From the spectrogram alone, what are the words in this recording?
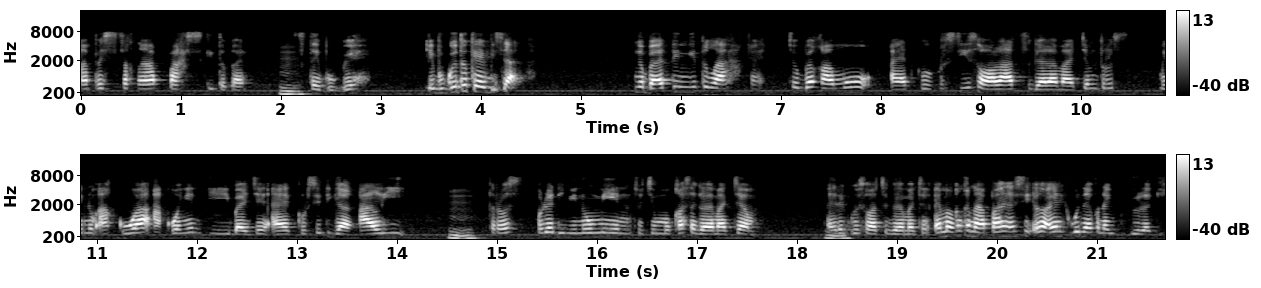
Sampai sesak napas gitu kan. Mm. Kata ibu gue. Ibu gue tuh kayak bisa Ngebatin gitu lah Kayak coba kamu ayat kursi, sholat, segala macem Terus minum aqua, aquanya dibacain ayat kursi tiga kali. Mm-mm. terus udah diminumin cuci muka segala macam akhirnya Mm. gue sholat segala macam. Emang kenapa sih? Oh, eh gue nelfon ibu gue lagi.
